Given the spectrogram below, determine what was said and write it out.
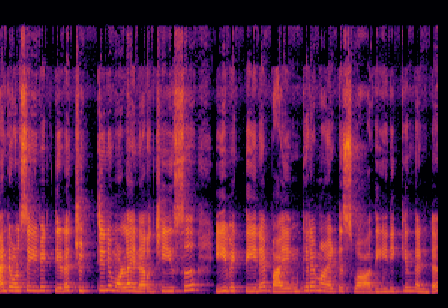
ആൻഡ് ഓൾസോ ഈ വ്യക്തിയുടെ ചുറ്റിനുമുള്ള എനർജീസ് ഈ വ്യക്തിയെ ഭയങ്കരമായിട്ട് സ്വാധീനിക്കുന്നുണ്ട്.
